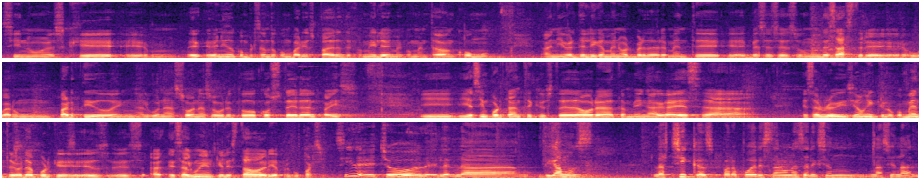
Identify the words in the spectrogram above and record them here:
sino es que eh, he, venido conversando con varios padres de familia y me comentaban cómo a nivel de liga menor verdaderamente a veces es un desastre jugar un partido en alguna zona, sobre todo costera del país. Y, es importante que usted ahora también haga esa, esa revisión y que lo comente, ¿verdad? Porque es, es, es, algo en el que el Estado debería preocuparse. Sí, de hecho, la, digamos, las chicas para poder estar en una selección nacional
